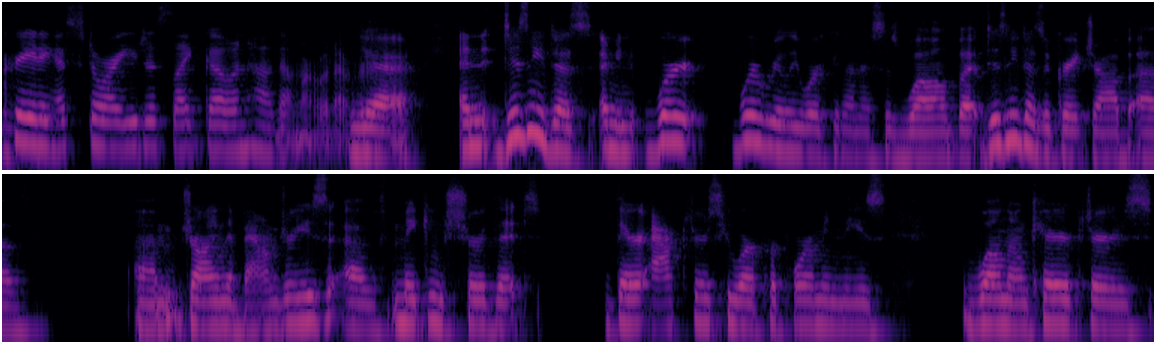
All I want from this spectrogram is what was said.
creating a story. You just like go and hug them or whatever. Yeah. And Disney does, I mean, we're we're really working on this as well, but Disney does a great job of um, drawing the boundaries of making sure that their actors who are performing these well-known characters,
